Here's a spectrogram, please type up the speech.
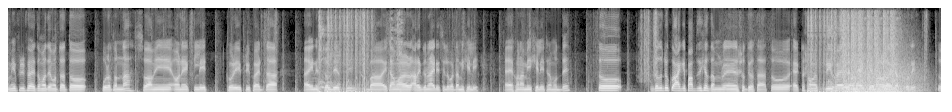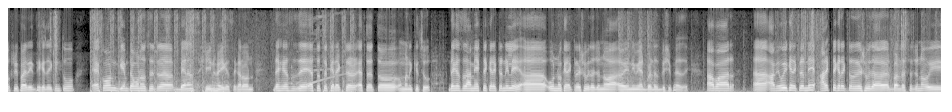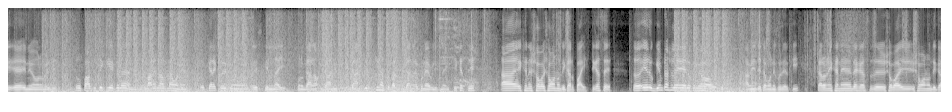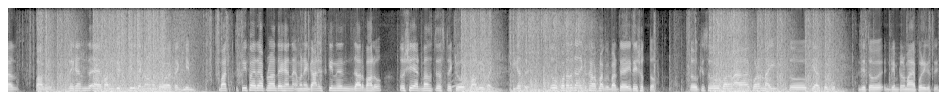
আমি free fire তোমাদের মতো এত পুরাতন না সো আমি অনেক লেট করে ফ্রি ফায়ারটা ইনস্টল দিয়েছি, বা এটা আমার আরেকজন আইডি ছিল বাট আমি খেলি, এখন আমি খেলি এটার মধ্যে। তো যতটুকু আগে পাবজি খেলতাম সত্যি কথা, তো একটা সময় ফ্রি ফায়ারে অনেক ভালো লাগে কাজ করে, তো ফ্রি ফায়ারে দেখে যাই, কিন্তু এখন গেমটা মনে হচ্ছে এটা ব্যালেন্সহীন হয়ে গেছে, কারণ দেখা গেছে যে এত এত ক্যারেক্টার এত এত মানে কিছু দেখা যাচ্ছে আমি একটা ক্যারেক্টার নিলে অন্য ক্যারেক্টারের সুবিধার জন্য এনিমি অ্যাডভান্টেজ বেশি পাওয়া যায়। আবার আমি ওই ক্যারেক্টার নিয়ে আরেকটা ক্যারেক্টারের সুবিধা অ্যাডভান্টেজের জন্য ওই এনিমি আমরা মেরে দিই তো পাবজিতে কি একটা দেন? মানে না না মানে। তো ক্যারেক্টারের কোনো স্কিল নাই, কোনো গান গান গান স্কিন আছে বাট গানের কোনো অ্যাবিলিটি নাই। সেক্ষেত্রে এখানে সবাই সমান অধিকার পায়, ঠিক আছে? তো এর গেমটা আসলে এরকমই হওয়া উচিত, আমি যেটা মনে করি আর কি। কারণ এখানে দেখা যাচ্ছে যে সবাই সমান অধিকার পাবে। এখানে পাবলিক স্কিল দেখানোর মতো একটা গেম বাট ফ্রি ফায়ারে আপনারা দেখেন মানে গান স্কিনে যার ভালো, তো সে অ্যাডভান্স টেস্টটা একটু ভালোই পাই ঠিক আছে? তো কথাটা জানি একটু খারাপ লাগবে বাট এটাই সত্য। তো কিছু করার করার নাই, তো কি আর করব? যেহেতু গেমটার মায়া পড়ে গেছি।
